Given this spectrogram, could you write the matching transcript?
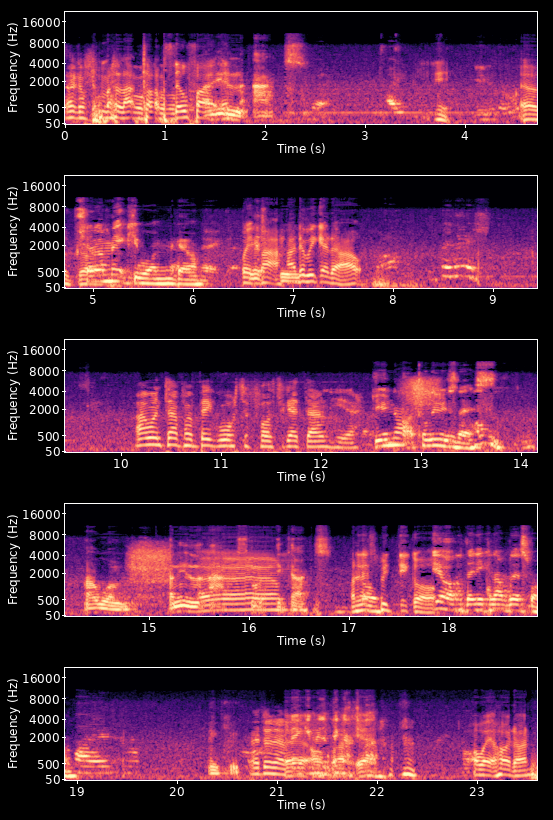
I got from my laptop's still I need fighting. an axe. Oh Shall I make you one, Miguel? Wait, Yes, Matt, how please. do we get out? I went up a big waterfall to get down here. Do you not lose this. I won. I need an axe, not a Um, pickaxe. Unless Oh. we dig up. Yeah, then you can have this one. Thank you. I don't have Uh, Hey, give me the oh, pickaxe yeah. oh wait, hold on.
